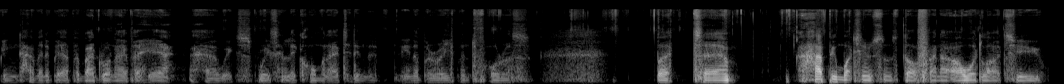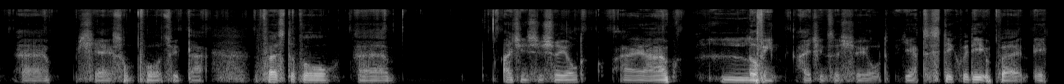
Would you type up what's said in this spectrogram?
been having a bit of a bad run over here, uh, which recently culminated in the, in a bereavement for us. But um, I have been watching some stuff, and I, I would like to uh, share some thoughts with that. First of all, um, Agents of Shield. I am loving Agents of Shield. You have to stick with it, but it.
